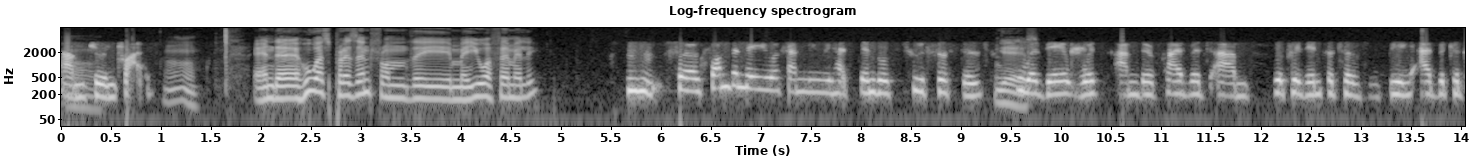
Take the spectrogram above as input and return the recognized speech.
um, oh. during trial. Mm. And uh, who was present from the Meyiwa family? Mm-hmm. So from the Meyiwa family, we had Senzo's two sisters yes. who were there with um, their private um, representatives being Advocate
